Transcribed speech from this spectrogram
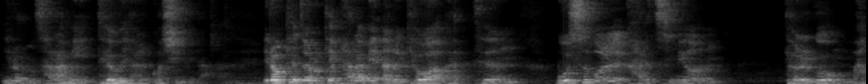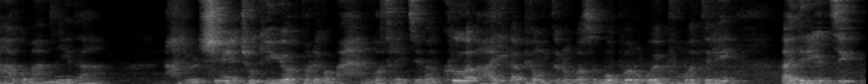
이런 사람이 되어야 할 것입니다. 이렇게 저렇게 바람에 나는 겨와 같은 모습을 가르치면 결국 망하고 맙니다. 아, 열심히 조기 유학 보내고 많은 것을 했지만 그 아이가 병드는 것을 못 보는 거예요. 부모들이 아이들이 일찍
